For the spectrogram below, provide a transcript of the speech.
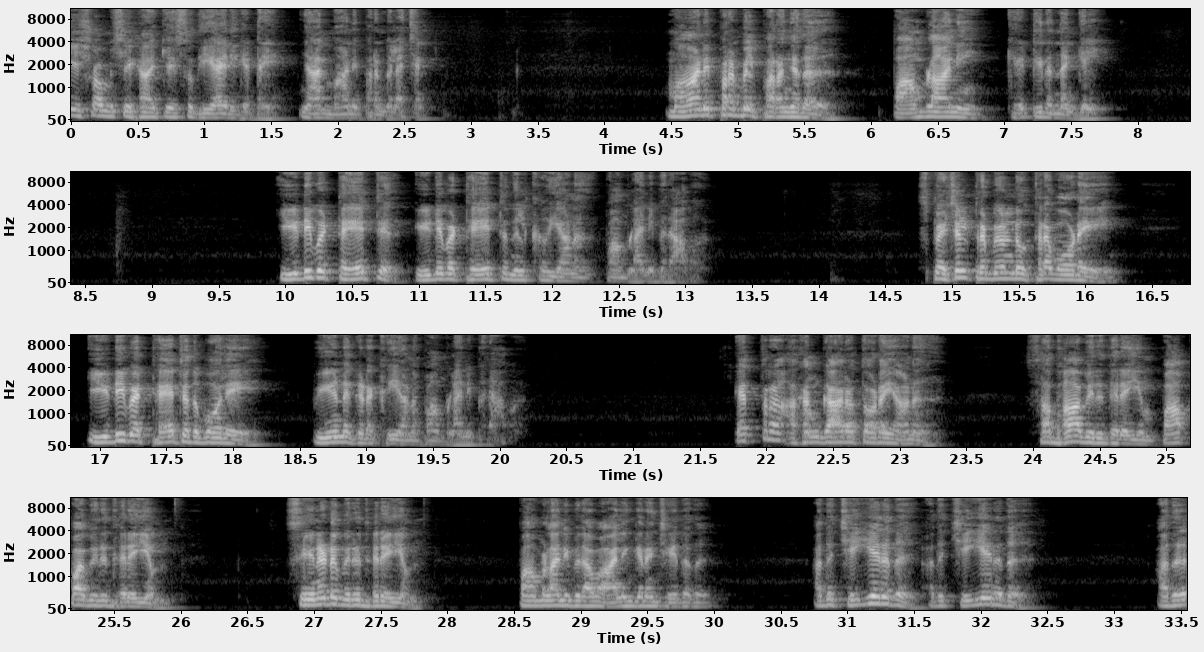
ഈശോ മിശിഹായ്ക്ക് സ്തുതിയായിരിക്കട്ടെ. ഞാൻ മാണിപ്പറമ്പിലച്ചൻ മാണിപ്പറമ്പിൽ പറഞ്ഞത് പാമ്പ്ലാനി കേട്ടിരുന്നെങ്കിൽ. ഇടിവെട്ടേറ്റ് ഇടിവെട്ടേറ്റ് നിൽക്കുകയാണ് പാമ്പ്ലാനി പിതാവ്. സ്പെഷ്യൽ ട്രിബ്യൂണലിന്റെ ഉത്തരവോടെ ഇടിവെട്ടേറ്റതുപോലെ വീണ് കിടക്കുകയാണ് പാമ്പ്ലാനി പിതാവ്. എത്ര അഹങ്കാരത്തോടെയാണ് സഭാവിരുദ്ധരെയും പാപ്പാവിരുദ്ധരെയും സിനഡ് വിരുദ്ധരെയും പാമ്പളാനി പിതാവ് ആലിംഗനം ചെയ്തത്. അത് ചെയ്യരുത് അത് ചെയ്യരുത്. അത്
